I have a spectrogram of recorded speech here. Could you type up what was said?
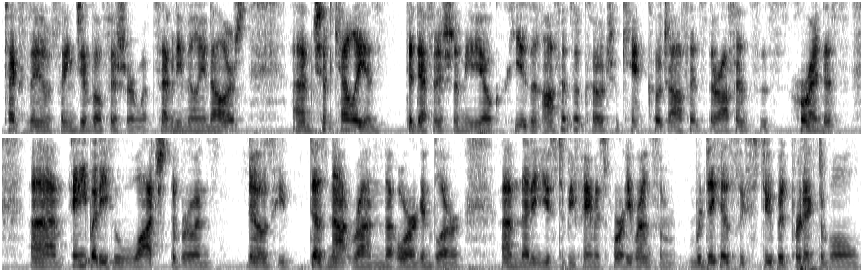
Texas A&M is paying Jimbo Fisher what seventy million dollars. Um, Chip Kelly is the definition of mediocre. He's an offensive coach who can't coach offense. Their offense is horrendous. Um, anybody who watched the Bruins knows he does not run the Oregon blur um, that he used to be famous for. He runs some ridiculously stupid, predictable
